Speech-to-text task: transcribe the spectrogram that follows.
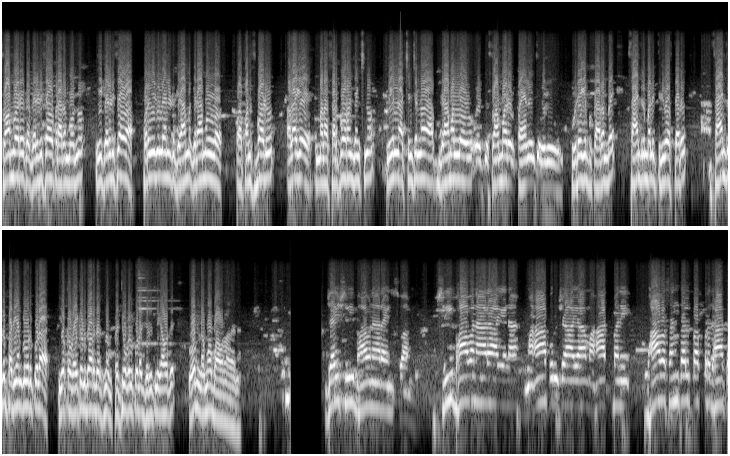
స్వామివారి యొక్క గరుడి సేవ ప్రారంభమవును. ఈ గరుడి సేవ పురవీధులైన గ్రామ గ్రామంలో పనసపాడు అలాగే మన సర్పవరం జంక్షన్ మిగిలిన చిన్న చిన్న గ్రామాల్లో స్వామివారి ప్రయాణించి ఇది ఊరేగింపు ప్రారంభమై సాయంత్రం మళ్ళీ తిరిగి వస్తారు. సాయంత్రం పది గంటల వరకు కూడా ఈ యొక్క వైకుంఠ ద్వారా దర్శనం ప్రతి ఒక్కరు కూడా జరుగుతుంది కాబట్టి ఓం నమో భావనారాయణ. జై శ్రీ భావనారాయణ స్వామి. శ్రీ భావనారాయణ మహాపురుషాయ మహాత్మనే భావ సంకల్ప ప్రధాత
